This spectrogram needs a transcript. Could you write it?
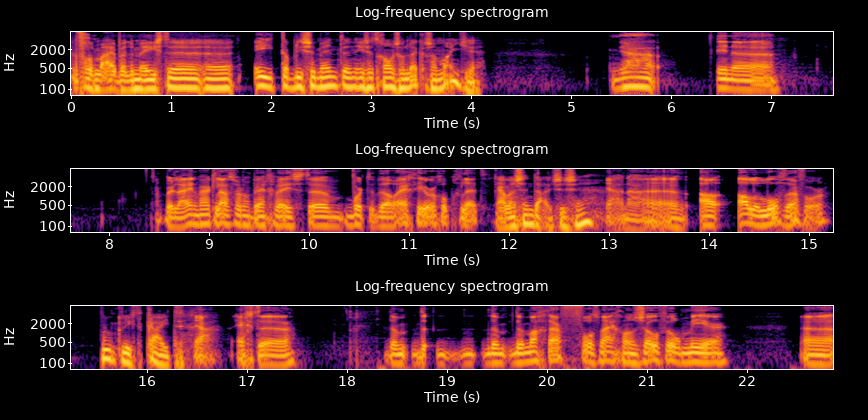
volgens mij bij de meeste eh, etablissementen is het gewoon zo lekker zo'n mandje. Ja, in eh, Berlijn, waar ik laatst ook nog ben geweest, wordt er wel echt heel erg op gelet. Ja, maar zijn Duitsers, hè? Ja, nou, al, alle lof daarvoor. Punktlichkeit. Ja, echt. de, de, de, er mag daar volgens mij gewoon zoveel meer eh,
